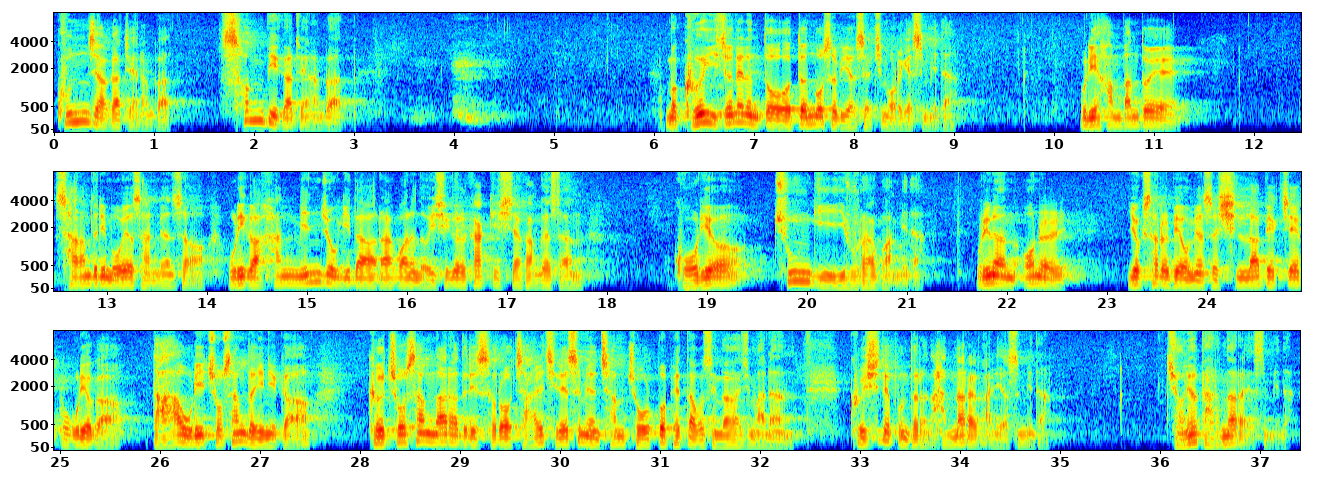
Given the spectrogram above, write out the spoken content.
군자가 되는 것, 선비가 되는 것, 뭐 그 이전에는 또 어떤 모습이었을지 모르겠습니다. 우리 한반도에 사람들이 모여 살면서 우리가 한 민족이다라고 하는 의식을 갖기 시작한 것은 고려 중기 이후라고 합니다. 우리는 오늘 역사를 배우면서 신라 백제 고구려가 다 우리 조상들이니까 그 조상 나라들이 서로 잘 지냈으면 참 좋을 법했다고 생각하지만은 그 시대 분들은 한 나라가 아니었습니다. 전혀 다른 나라였습니다.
